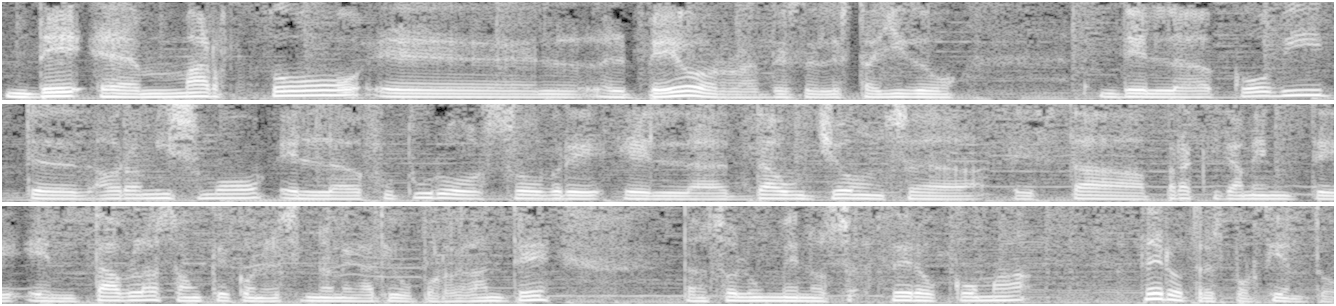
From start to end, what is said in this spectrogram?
de marzo, el, peor desde el estallido del COVID. Eh, ahora mismo el futuro sobre el Dow Jones eh, está prácticamente en tablas, aunque con el signo negativo por delante, tan solo un menos 0,03%.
